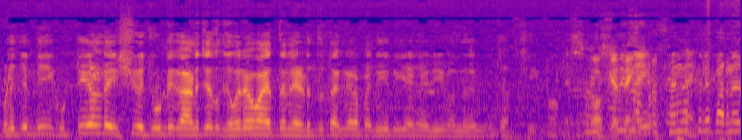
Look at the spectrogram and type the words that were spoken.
വിളിച്ചിട്ട് ഈ കുട്ടികളുടെ ഇഷ്യൂ ചൂണ്ടിക്കാണിച്ചത് ഗൗരവമായി തന്നെ എടുത്തിട്ട് എങ്ങനെ പരിഹരിക്കാൻ കഴിയുമെന്നതിനെ കുറിച്ച് ചർച്ച ചെയ്യും.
